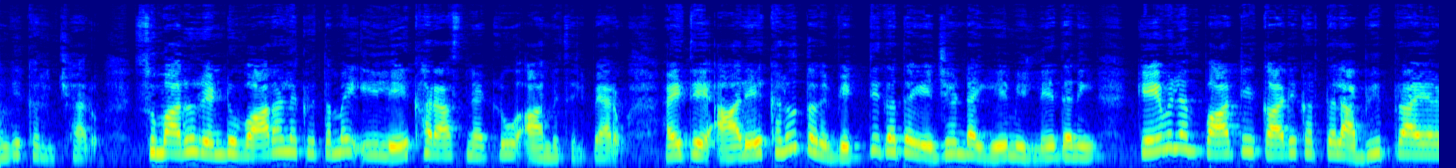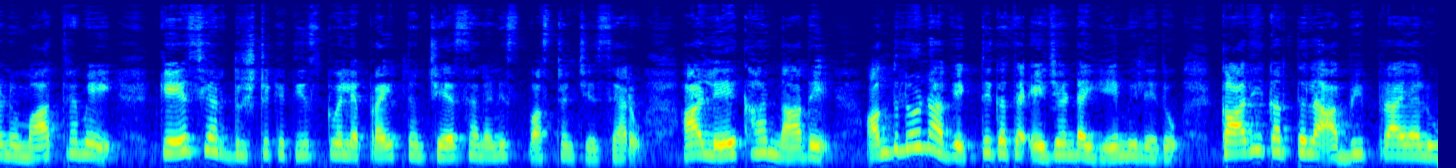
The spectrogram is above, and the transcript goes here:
అంగీకరించారు. సుమారు రెండు వారాల క్రితమే ఈ లేఖ రాసినట్లు ఆమె తెలిపారు. అయితే ఆ లేఖలో తన వ్యక్తిగత ఎజెండా ఏమీ లేదని కేవలం పార్టీ కార్యకర్తల అభిప్రాయాలను మాత్రమే కేసీఆర్ దృష్టికి తీసుకువెళ్ళే ప్రయత్నం చేశానని స్పష్టం చేశారు. ఆ లేఖ నాదే. అందులో నా వ్యక్తిగత ఎజెండా ఏమీ లేదు. కార్యకర్తల అభిప్రాయాలు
